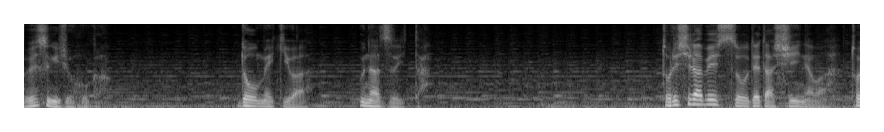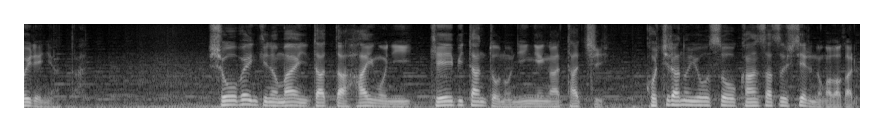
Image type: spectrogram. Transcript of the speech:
上杉情報官同盟機はうなずいた。取り調べ室を出た椎名はトイレにあった。小便器の前に立った背後に警備担当の人間が立ちこちらの様子を観察しているのがわかる。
